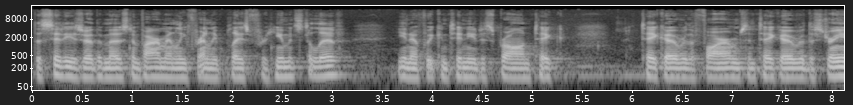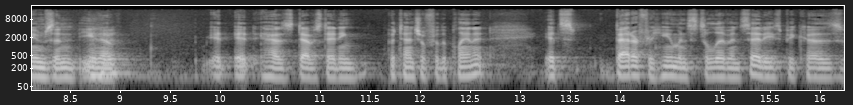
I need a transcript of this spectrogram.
the cities are the most environmentally friendly place for humans to live. You know, if we continue to sprawl and take take over the farms and take over the streams, and you know, it, it has devastating potential for the planet. It's better for humans to live in cities because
